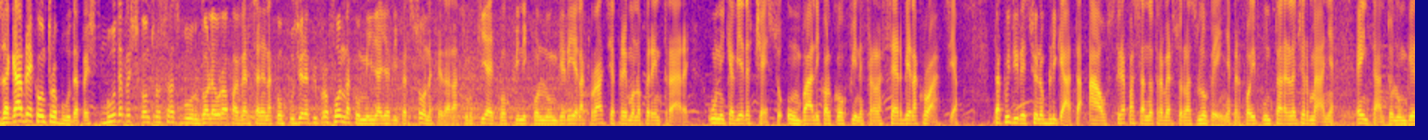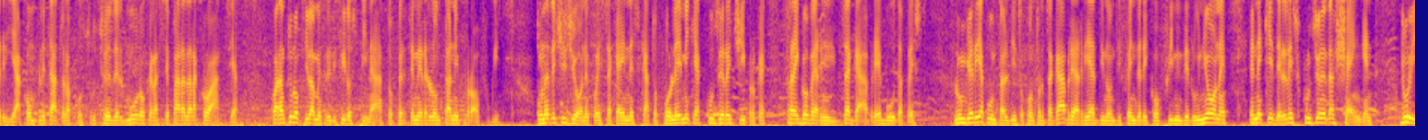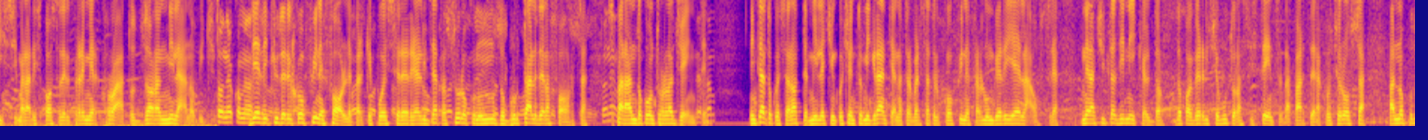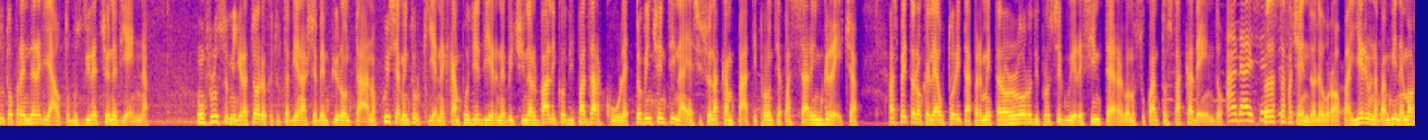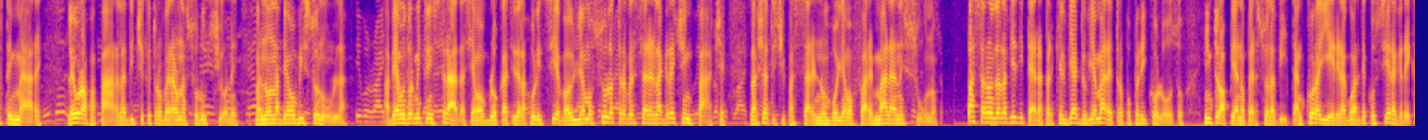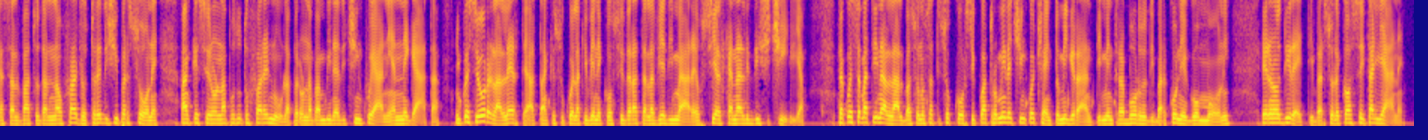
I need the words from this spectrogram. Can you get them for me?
Zagabria contro Budapest, Budapest contro Strasburgo, l'Europa versa nella confusione più profonda con migliaia di persone che dalla Turchia ai confini con l'Ungheria e la Croazia premono per entrare. Unica via d'accesso, un valico al confine fra la Serbia e la Croazia. Da qui direzione obbligata Austria passando attraverso la Slovenia per poi puntare alla Germania e intanto l'Ungheria ha completato la costruzione del muro che la separa dalla Croazia. 41 km di filo spinato per tenere lontano i profughi. Una decisione questa che ha innescato polemiche e accuse reciproche fra i governi di Zagabria e Budapest. L'Ungheria punta il dito contro Zagabria, ria di non difendere i confini dell'Unione e ne chiede l'esclusione da Schengen. Durissima la risposta del premier croato Zoran Milanovic. L'idea di chiudere il confine è folle perché può essere realizzata solo con un uso brutale della forza, sparando contro la gente. Intanto questa notte 1500 migranti hanno attraversato il confine fra l'Ungheria e l'Austria. Nella città di Nickeldorf, dopo aver ricevuto l'assistenza da parte della Croce Rossa, hanno potuto prendere gli autobus direzione Vienna. Un flusso migratorio che tuttavia nasce ben più lontano. Qui siamo in Turchia, nel campo di Edirne, vicino al valico di Pazarkule, dove in centinaia si sono accampati pronti a passare in Grecia. Aspettano che le autorità permettano loro di proseguire, si interrogano su quanto sta accadendo. Cosa sta facendo l'Europa? Ieri una bambina è morta in mare. L'Europa parla, dice che troverà una soluzione, ma non abbiamo visto nulla. Abbiamo dormito in strada, siamo bloccati dalla polizia, vogliamo solo attraversare la Grecia in pace. Lasciateci passare, non vogliamo fare male a nessuno. Passano dalla via di terra perché il viaggio via mare è troppo pericoloso. In troppi hanno perso la vita. Ancora ieri la Guardia Costiera greca ha salvato dal naufragio 13 persone, anche se non ha potuto fare nulla per una bambina di 5 anni annegata. In queste ore l'allerta è alta anche su quella che viene considerata la via di mare, ossia il canale di Sicilia. Da questa mattina all'alba sono stati soccorsi 4.500 migranti, mentre a bordo di barconi e gommoni erano diretti verso le coste italiane.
